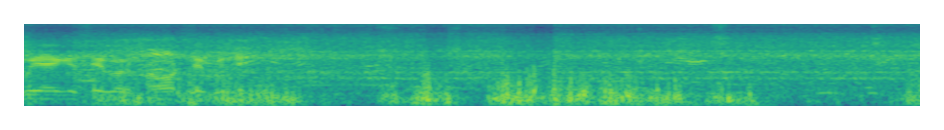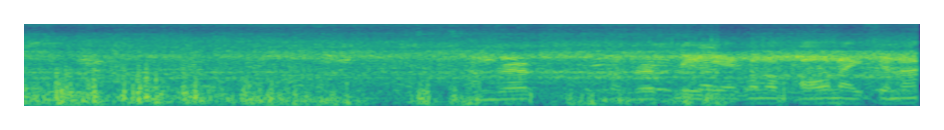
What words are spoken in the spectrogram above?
বয়ে খাওয়ার টেবিলে আমরা আমরা প্লেটে এখনও খাওয়া নাইছে না,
